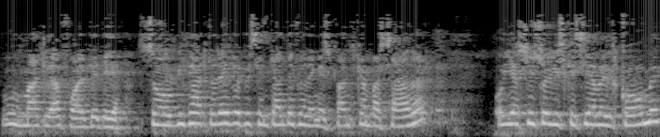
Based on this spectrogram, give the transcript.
uh, meget glad for alt det der. Så vi har tre repræsentanter fra den spanske ambassade, og jeg synes, at vi skal sige velkommen.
